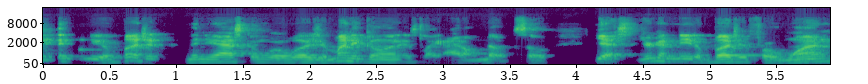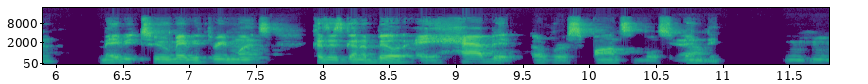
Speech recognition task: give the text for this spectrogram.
think they don't need a budget, then you ask them, well, where's your money going? It's like, I don't know. So yes, you're going to need a budget for one, maybe two, maybe three months, because it's going to build a habit of responsible spending. Yeah. Mm-hmm.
